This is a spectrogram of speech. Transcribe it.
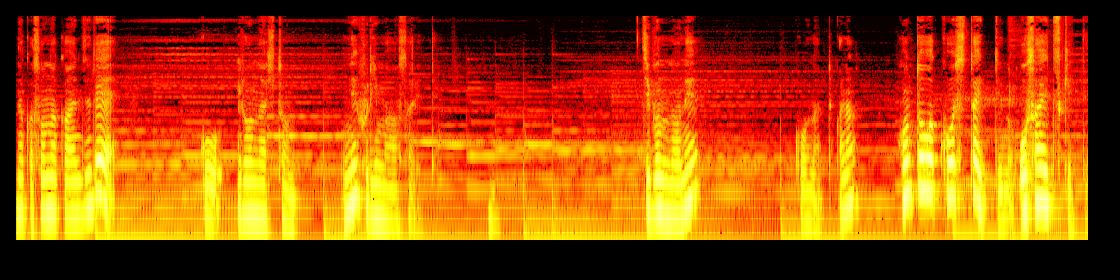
なんかそんな感じでこういろんな人にね振り回されて、うん、自分のねこうなんていうかな。本当はこうしたいっていうのを押さえつけて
